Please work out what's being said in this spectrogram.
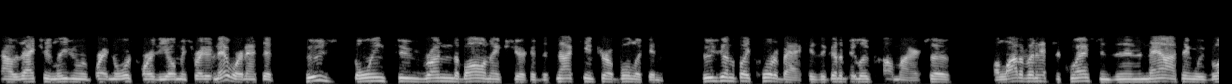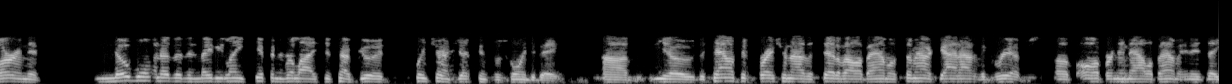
I was actually leaving with Brett Norsworthy, the Ole Miss Radio Network, and I said, who's going to run the ball next year? Because it's not Kentrell Bullock, and who's going to play quarterback? Is it going to be Luke Altmyer? So, a lot of unanswered questions, and now I think we've learned that no one other than maybe Lane Kiffin realized just how good Quinshon Judkins was going to be. Um, you know, the talented freshman out of the state of Alabama somehow got out of the grips of Auburn and Alabama and is a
